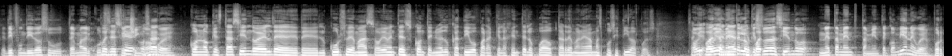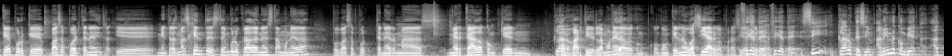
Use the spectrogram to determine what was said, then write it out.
difundido su tema del curso. Pues Pues, es qué que, chingón, o sea, güey. con lo que está haciendo él de- del curso y demás, obviamente es contenido educativo para que la gente lo pueda adoptar de manera más positiva, pues. O sea, que Obvi- pueda obviamente tener- lo que, estás haciendo netamente también te conviene, güey. ¿Por qué? Porque vas a poder tener, eh, mientras más gente esté involucrada en esta moneda, pues vas a por- tener más mercado con quien Claro. compartir la moneda, güey. Fíjate. Con, con quien negociar, güey, por así fíjate, decirlo. fíjate, sí, claro que sí. A mí me conviene. a-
